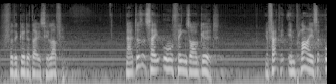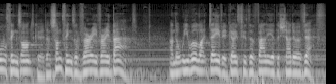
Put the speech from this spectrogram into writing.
for the good of those who love him. Now, it doesn't say all things are good. In fact, it implies that all things aren't good, and some things are very, very bad, and that we will, like David, go through the valley of the shadow of death.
